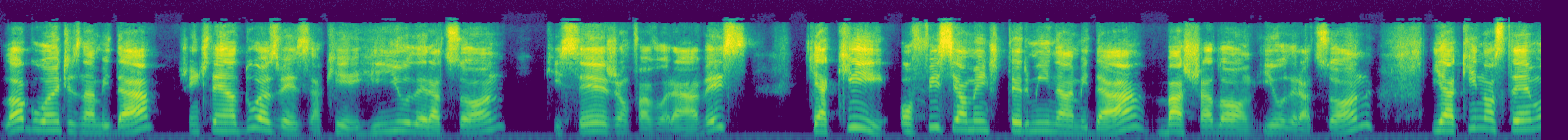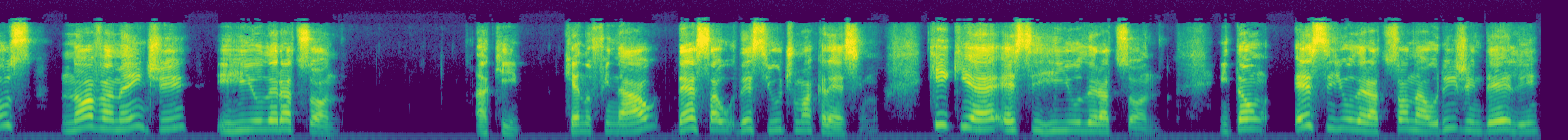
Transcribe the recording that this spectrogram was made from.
logo antes na Midah, a gente tem duas vezes aqui, Hiu Leratson, que sejam favoráveis, que aqui oficialmente termina a Midah, Bashalom e Uleratzon, e aqui nós temos novamente Ihiuleratzon, aqui, que é no final dessa, desse último acréscimo. O que, que é esse Hiuleratzon? Então, esse Yuleratzon, na origem dele,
